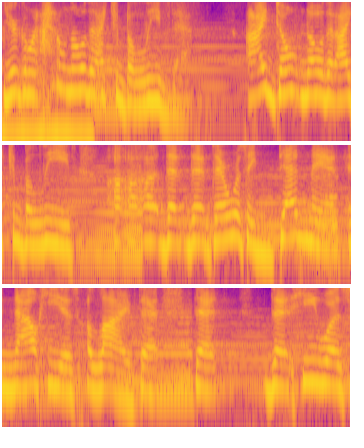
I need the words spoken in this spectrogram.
You're going, I don't know that I can believe that. I don't know that I can believe uh, uh, uh that, that there was a dead man and now he is alive, that, that, that he was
